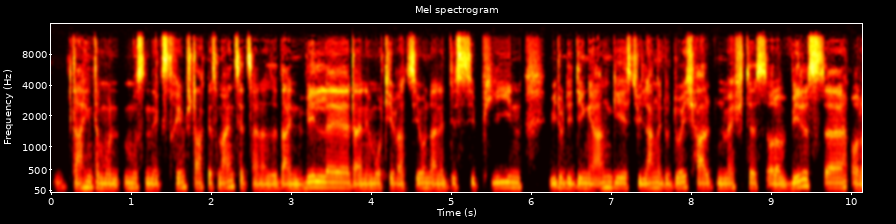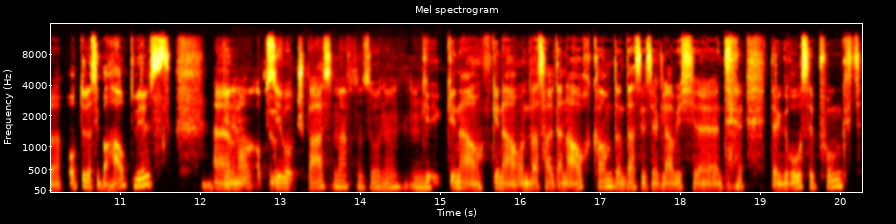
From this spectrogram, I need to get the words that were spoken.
dahinter muss ein extrem starkes Mindset sein. Also dein Wille, deine Motivation, deine Disziplin, wie du die Dinge angehst, wie lange du durchhalten möchtest oder willst äh, oder ob du das überhaupt willst. Genau, ähm, ob es dir überhaupt Spaß macht und so, ne? Mhm. Genau, genau. Und was halt dann auch kommt, und das ist ja, glaube ich, äh, der, große Punkt,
